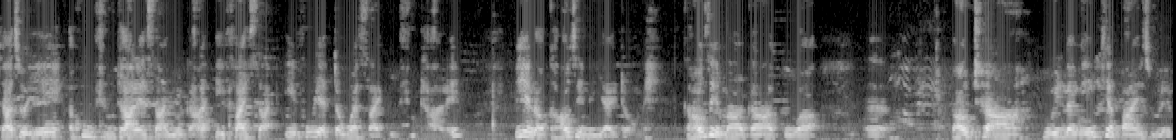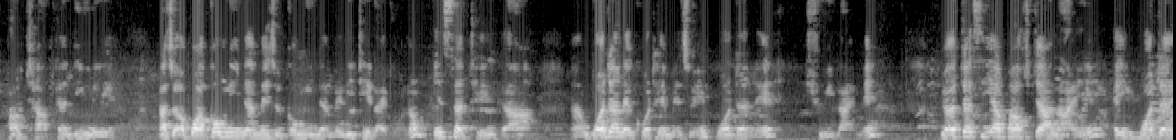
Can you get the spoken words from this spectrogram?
ဒါဆိုရင်အခုယူထားတဲ့စာရွက်က A5 size A4 ရဲ့တစ်ဝက် size ကိုယူထားတယ်ပြီးရင်တော့ခေါင်းစဉ်လေးရိုက်တော့မယ်ခေါင်းစဉ်မှာကကိုကအဲ voucher ငွေလက်ငင်းဖြတ်ပိုင်းဆိုတဲ့ voucher ဖန်တီးမယ်အဲဆိုအပေါ်ကုမ္ပဏီနာမည်ဆိုကုမ္ပဏီနာမည်လေးထည့်လိုက်ပေါ့နော် insert ထဲက warden နဲ့ခေါ်ထည့်မယ်ဆိုရင် warden နဲ့ရွှေ့လိုက်မယ် ရွာတက်စီယာ box ကြလာရင်အဲ့ water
